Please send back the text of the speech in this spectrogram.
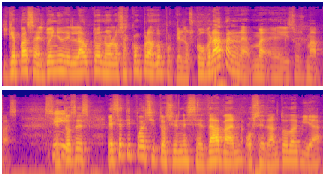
¿Y qué pasa? El dueño del auto no los ha comprado porque los cobraban ma- esos mapas. Sí. Entonces, ese tipo de situaciones se daban o se dan todavía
